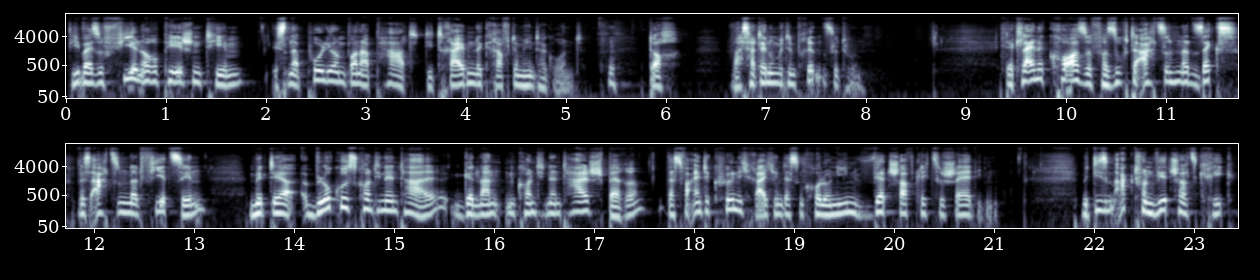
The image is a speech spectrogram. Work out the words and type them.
Wie bei so vielen europäischen Themen ist Napoleon Bonaparte die treibende Kraft im Hintergrund. Doch, was hat er nun mit den Printen zu tun? Der kleine Korse versuchte 1806 bis 1814 mit der Blocus Continental genannten Kontinentalsperre das Vereinte Königreich und dessen Kolonien wirtschaftlich zu schädigen. Mit diesem Akt von Wirtschaftskrieg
